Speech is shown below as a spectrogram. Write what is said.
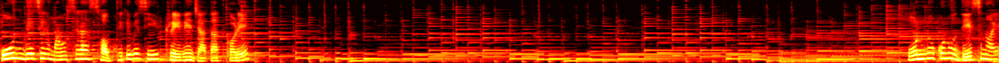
কোন দেশের মানুষেরা সব থেকে বেশি ট্রেনে যাতায়াত করে? অন্য কোনো দেশ নয়,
